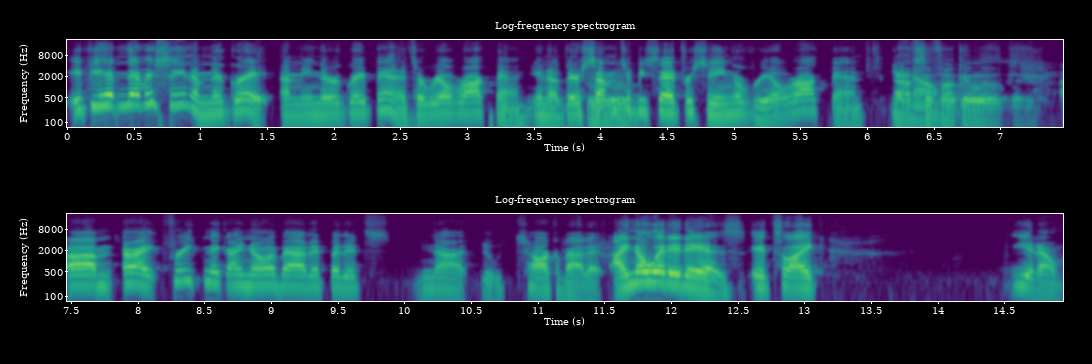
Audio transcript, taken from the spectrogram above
If you have never seen them, they're great. I mean, they're a great band. It's a real rock band. You know, there's something to Mhm. be said for seeing a real rock band. You know. Absolutely. Um, all right, Freaknik, I know about it, but it's not talk about it. I know what it is. It's like, you know,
